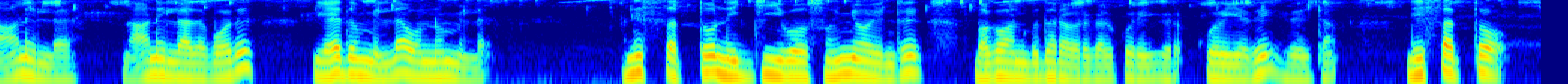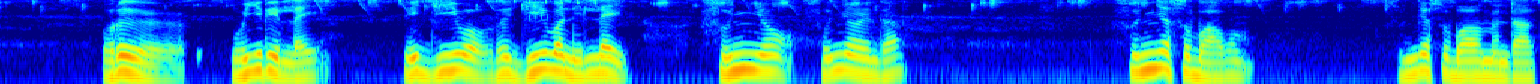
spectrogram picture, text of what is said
நான் இல்லை. நான் இல்லாத போது ஏதும் இல்லை ஒன்றும் இல்லை. நிஸ்ஸத்தோ நிஜ்ஜீவோ சுன்யோ என்று பகவான் புதர் அவர்கள் கூறுகிற கூறியது இதைத்தான். நிஸ்ஸத்தோ ஒரு உயிர் இல்லை நிஜீவோ ஒரு ஜீவன் இல்லை சுன்யோ சுன்யோ என்றால் சுஞ்ச சுபாவம் சுன்ய சுபாவம் என்றால்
